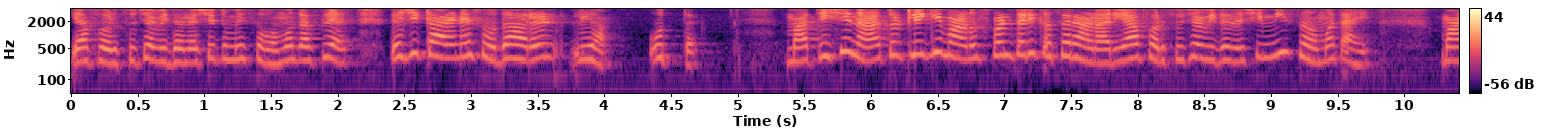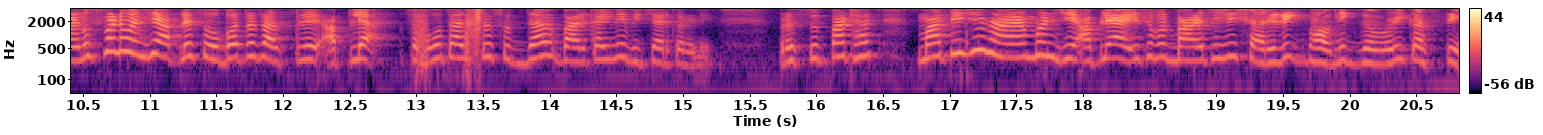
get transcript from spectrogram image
या फरसूच्या विधानाशी तुम्ही सहमत असल्यास त्याची कारणे सोदाहरण लिहा. उत्तर मातीशी नाळ तुटली की माणूस पण तरी कसं राहणार? या फरसूच्या विधानाशी मी सहमत आहे. माणूस पण म्हणजे आपल्या सोबतच असले आपल्या सभोवतालचा सुद्धा बारकाईने विचार करणे. प्रस्तुत पाठात मातीची नाळ म्हणजे आपल्या आईसोबत बाळाची जी शारीरिक भावनिक जवळीक असते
